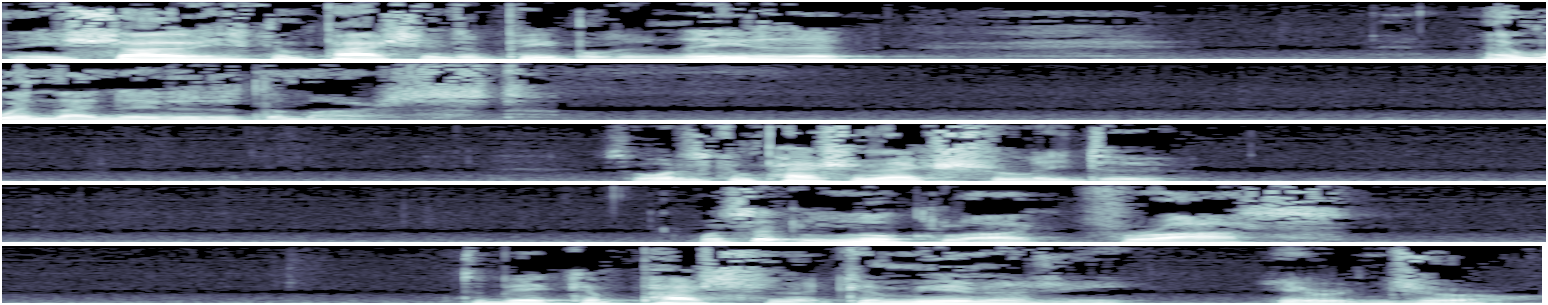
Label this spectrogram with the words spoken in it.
And he showed his compassion to people who needed it and when they needed it the most. So what does compassion actually do? What's it look like for us to be a compassionate community here in Dural?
